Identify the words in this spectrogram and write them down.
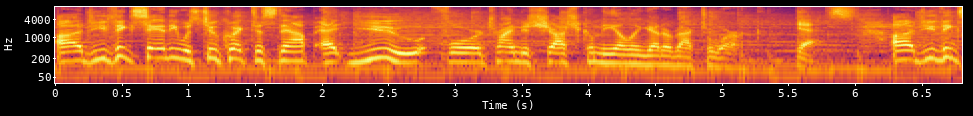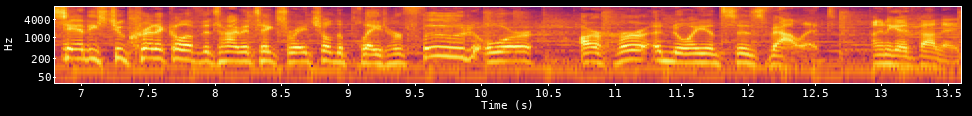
Uh, do you think Sandy was too quick to snap at you for trying to shush Camille and get her back to work? Yes. Uh, do you think Sandy's too critical of the time it takes Rachel to plate her food, or are her annoyances valid? I'm going to go with valid.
